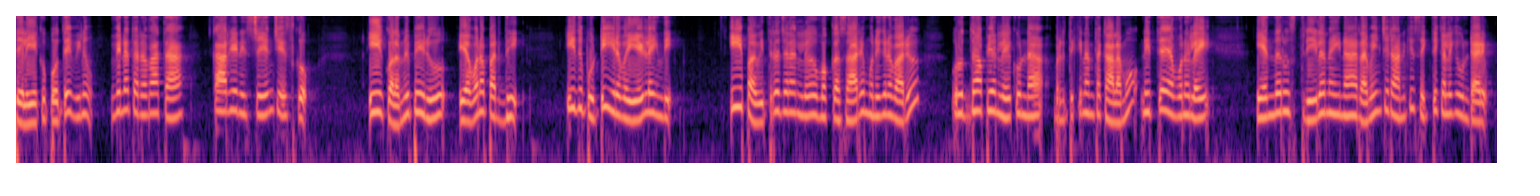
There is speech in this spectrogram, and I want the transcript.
తెలియకపోతే విను. విన తర్వాత కార్యనిశ్చయం చేసుకో. ఈ కొలను పేరు యవనపర్ధి. ఇది పుట్టి ఇరవై ఏళ్ళైంది ఈ పవిత్ర జలంలో ఒక్కసారి మునిగిన వారు వృద్ధాప్యం లేకుండా బ్రతికినంత కాలము నిత్య యవ్వనులై ఎందరూ స్త్రీలనైనా రమించడానికి శక్తి కలిగి ఉంటారు.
